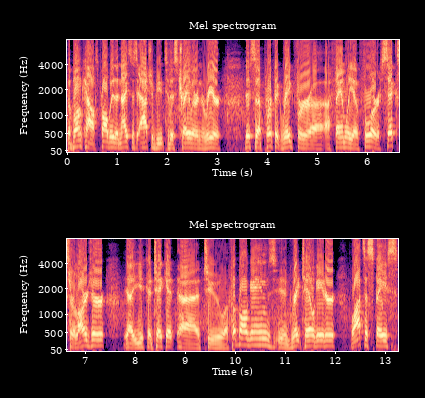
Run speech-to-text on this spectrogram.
The bunkhouse, probably the nicest attribute to this trailer in the rear. This is a perfect rig for uh, a family of four or six or larger. Uh, you could take it uh, to football games, great tailgater, lots of space.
